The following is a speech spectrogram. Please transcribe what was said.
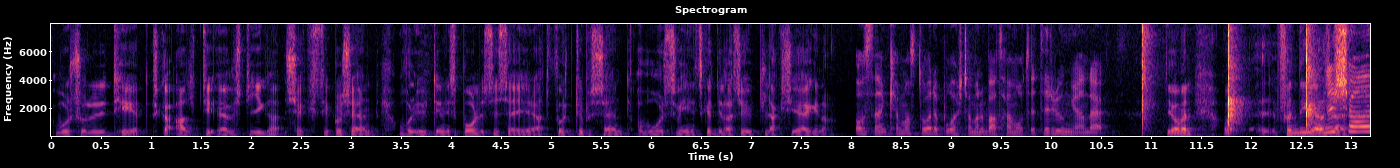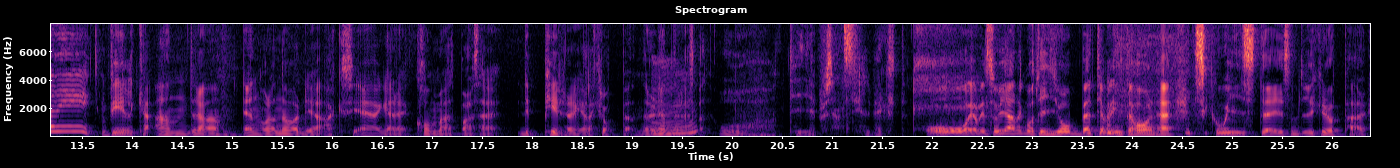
Vår soliditet ska alltid överstiga 60% och vår utdelningspolicy säger att 40% av årets vinst ska delas ut till aktieägarna. Och sen kan man stå där på årsstämman och bara ta emot ett rungande Ja men fundera Nu så här, kör vi! Vilka andra än några nördiga aktieägare kommer att bara så här. Det pirrar i hela kroppen när du mm. nämner det. Så åh, 10% tillväxt. Åh, jag vill så gärna gå till jobbet. Jag vill inte ha den här squeeze day som dyker upp här.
